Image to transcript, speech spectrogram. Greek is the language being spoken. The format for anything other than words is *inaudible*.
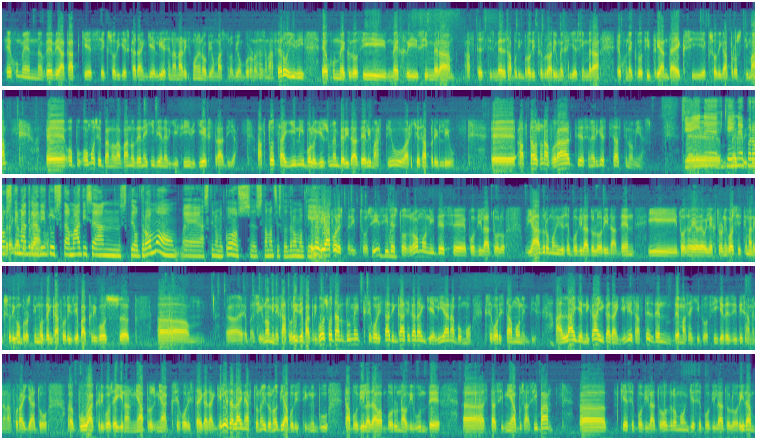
Έχουμε βέβαια κάποιες εξώδικες καταγγελίες, έναν αριθμό ενώπιον μα, τον οποίο μπορώ να σας αναφέρω. Ήδη έχουν εκδοθεί μέχρι σήμερα, αυτές τις μέρες από την 1η Φεβρουαρίου μέχρι και σήμερα, έχουν εκδοθεί 36 εξώδικα πρόστιμα. Ε, όπου όμως επαναλαμβάνω δεν έχει διενεργηθεί ειδική εκστρατεία. Αυτό θα γίνει υπολογίζουμε περί τα τέλη Μαρτίου, αρχές Απριλίου. Ε, αυτά όσον αφορά τις ενέργειες της αστυνομίας. Και ε, είναι, και είναι πρόστιμα, δηλαδή τους σταμάτησαν στο δρόμο, ε, αστυνομικός σταμάτησε στο δρόμο και. Είναι διάφορες περιπτώσεις, είτε στο δρόμο, είτε σε ποδηλατολο διάδρομο, είτε σε ποδηλατολορίδα. Δεν, η, το, το ηλεκτρονικός σύστημα εξοδίκων προστίμων δεν καθορίζει επακριβώς. Ε, ε, συγγνώμη, είναι καθορίζει επακριβώς όταν δούμε ξεχωριστά την κάθε καταγγελία από ξεχωριστά μόνη της. Αλλά γενικά οι καταγγελίες αυτές δεν, δεν μας έχει δοθεί και δεν ζητήσαμε αναφορά για το ε, πού ακριβώς έγιναν μια προς μια ξεχωριστά οι καταγγελίες. Αλλά είναι αυτονόητο ότι από τη στιγμή που τα ποδήλατα μπορούν να οδηγούνται ε, στα σημεία που σας είπα, ε, και σε ποδηλατόδρομο και σε ποδηλατολορίδα,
